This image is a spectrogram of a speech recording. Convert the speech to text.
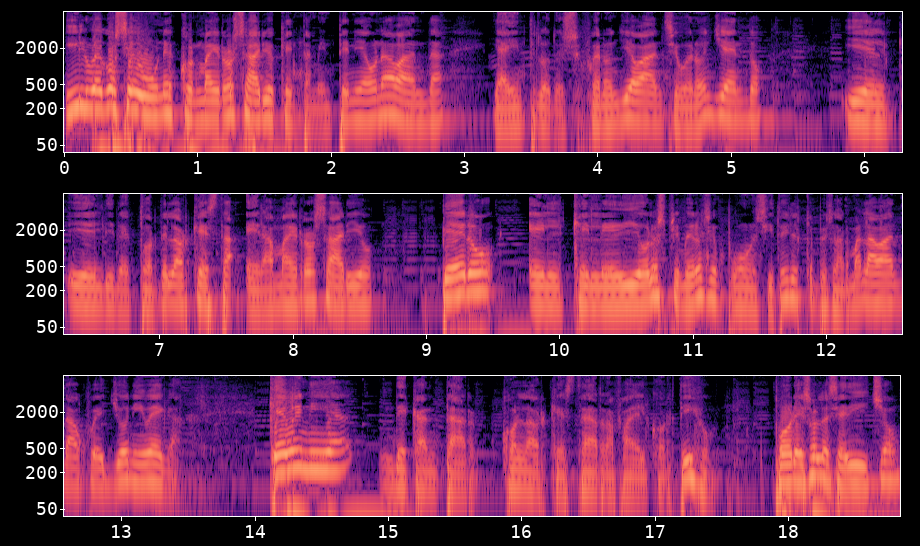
Y luego se une con May Rosario, que también tenía una banda. Y ahí entre los dos se fueron fueron yendo. Y el, y el director de la orquesta era May Rosario. Pero el que le dio los primeros empujoncitos y el que empezó a armar la banda fue Johnny Vega venía de cantar con la orquesta de Rafael Cortijo. Por eso les he dicho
